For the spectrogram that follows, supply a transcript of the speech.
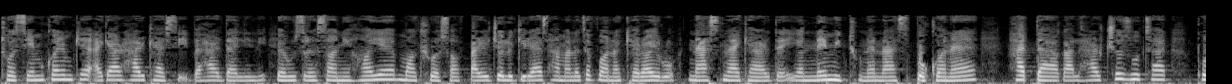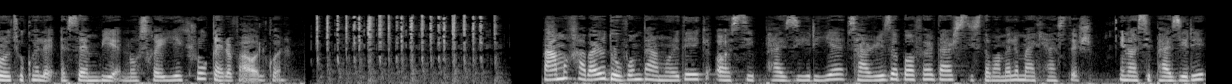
توصیه می‌کنیم که اگر هر کسی به هر دلیلی به روزرسانی های ماکروسافت برای جلوگیری از حملات واناکرای رو نصب نکرده یا نمی‌تونه نصب بکنه حداقل هر چه زودتر پروتکل SMB نسخه یک رو غیر فعال کنه. و اما خبر دوم در مورد یک آسیب پذیری سرریز بافر در سیستم عامل مک هستش. این آسیب پذیری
